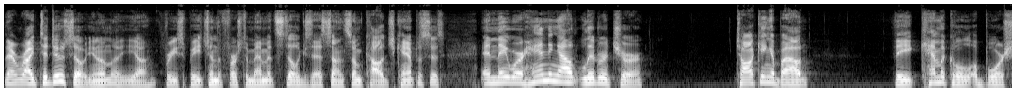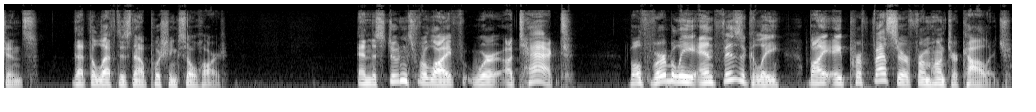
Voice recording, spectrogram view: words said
their right to do so. You know, the uh, free speech and the First Amendment still exists on some college campuses and they were handing out literature talking about the chemical abortions that the left is now pushing so hard. And the Students for Life were attacked both verbally and physically by a professor from Hunter College.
